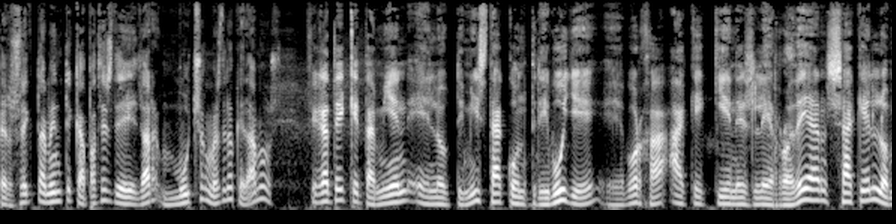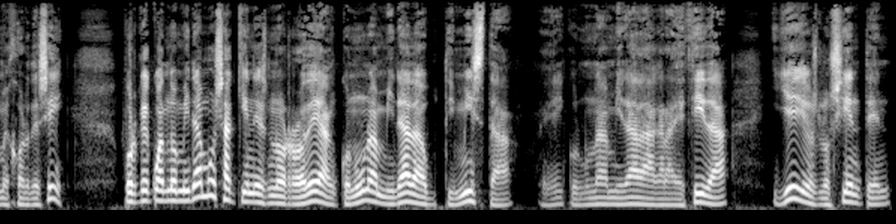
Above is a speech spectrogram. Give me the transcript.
perfectamente capaces de dar mucho más de lo que damos. Fíjate que también el optimista contribuye, eh, Borja, a que quienes le rodean saquen lo mejor de sí. Porque cuando miramos a quienes nos rodean con una mirada optimista, eh, con una mirada agradecida, y ellos lo sienten,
